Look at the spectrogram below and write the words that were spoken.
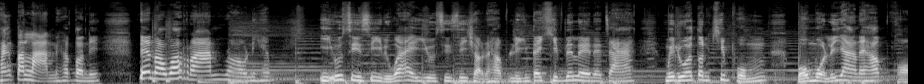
ทั้งตลาดนะครับตอนนี้แน่นอนว่าร้านเรานี่ครับ EUCC หรือว่า EUCC Shop นะครับ ลิงก์ใต้คลิปได้เลยนะจ๊ะ ไม่รู้ว่าต้นคลิปผมโปรโมทหรือยังนะครับ ขอ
